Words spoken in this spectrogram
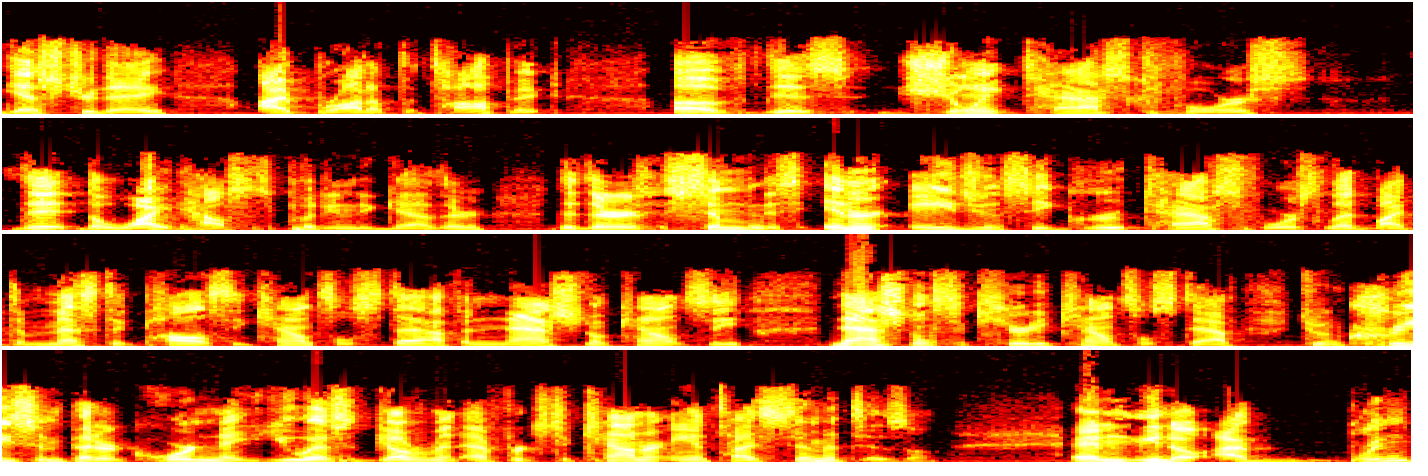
yesterday I brought up the topic of this joint task force that the White House is putting together, that they're assembling this interagency group task force led by Domestic Policy Council staff and National Council, National Security Council staff to increase and better coordinate U.S. government efforts to counter anti-Semitism. And you know, I bring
